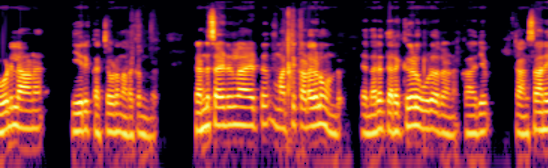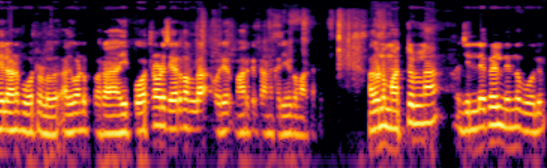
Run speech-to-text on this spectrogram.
റോഡിലാണ് ഈ ഒരു കച്ചവടം നടക്കുന്നത്. രണ്ട് സൈഡുകളായിട്ട് മറ്റ് കടകളുമുണ്ട് എന്നാലും തിരക്കുകൾ കൂടുതലാണ്. കാര്യം ടാൻസാനിയയിലാണ് പോർട്ടുള്ളത് അതുകൊണ്ട് ഈ പോർട്ടിനോട് ചേർന്നുള്ള ഒരു മാർക്കറ്റാണ് കരിയോഗ മാർക്കറ്റ് അതുകൊണ്ട് മറ്റുള്ള ജില്ലകളിൽ നിന്ന് പോലും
